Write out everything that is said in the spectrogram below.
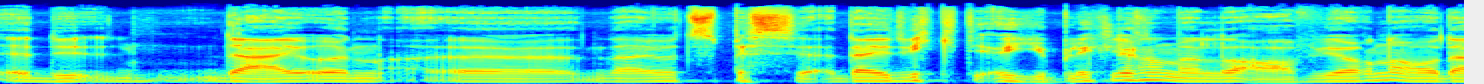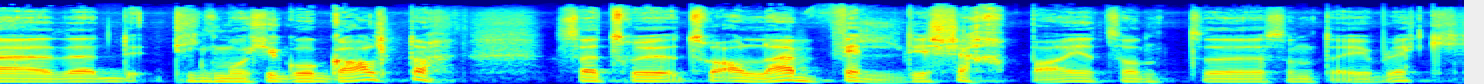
eh, du, det er jo en eh, Det er jo et, spesie, det er jo et viktig øyeblikk, liksom, eller avgjørende, og det, det, ting må ikke gå galt. da. Så jeg tror, tror alle er veldig skjerpa i et sånt, eh, sånt øyeblikk.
